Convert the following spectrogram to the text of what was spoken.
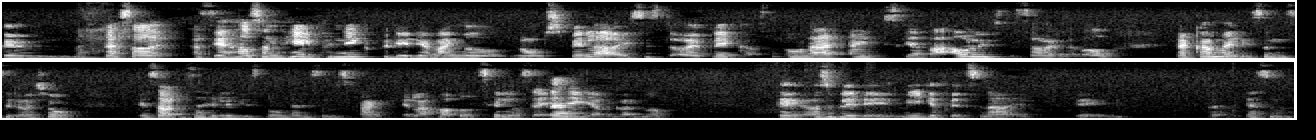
Øhm, der sad, altså jeg havde sådan en helt panik, fordi at jeg manglede nogle spillere i sidste øjeblik, og sådan, åh nej, ej, skal jeg bare aflyse det så, eller hvad? Der kom man i sådan en situation. Ja, så var der så heldigvis nogen, der ligesom sprang eller hoppede til og sagde, Ja. ja. hey, jeg vil godt med. Øh, og så blev det et mega fedt scenarie. Øh, jeg sådan,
